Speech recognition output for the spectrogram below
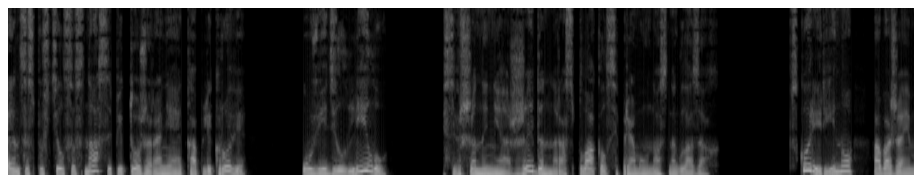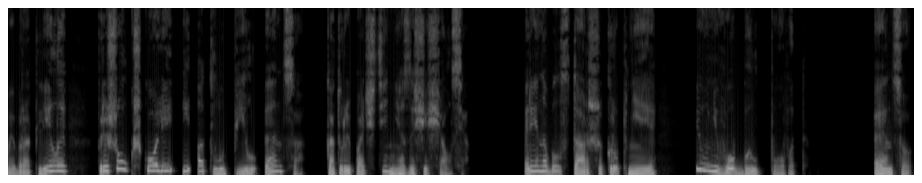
Энцо спустился с насыпи, тоже роняя капли крови, увидел Лилу и совершенно неожиданно расплакался прямо у нас на глазах. Вскоре Рино, обожаемый брат Лилы, пришел к школе и отлупил Энца, который почти не защищался. Рино был старше, крупнее, и у него был повод. Энцо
